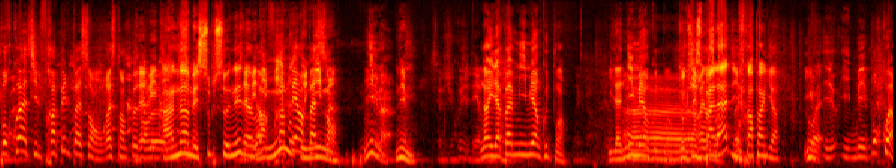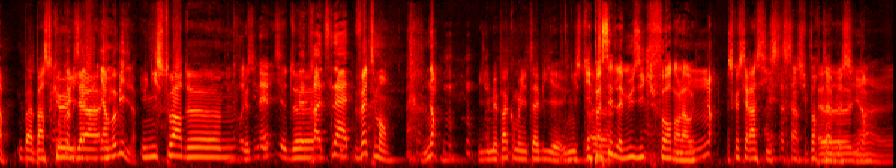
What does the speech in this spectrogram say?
Pourquoi a-t-il frappé le passant On reste un peu dans le. Un homme est soupçonné d'avoir frappé un passant. Nîmes. Nîmes. Non, il a pas mimé un coup de poing. Il a nimé un coup de poing. Euh, Donc il se balade, il frappe un gars. Il- Ouais. il- il- mais pourquoi Bah parce que Pourquoi il Parce a, qu'il y a un mobile. une histoire de trottinette de, de vêtements. Non. Il aimait pas comment il était habillé. Une histoire. Il passait de la musique fort dans la rue. Non. Est-ce que c'est raciste Ça, c'est insupportable Euh, aussi. non. hein, euh,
